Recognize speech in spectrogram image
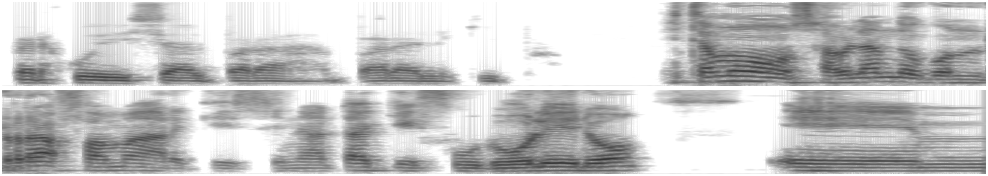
perjudicial para, para, el equipo. Estamos hablando con Rafa Márquez en ataque futbolero. Em,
